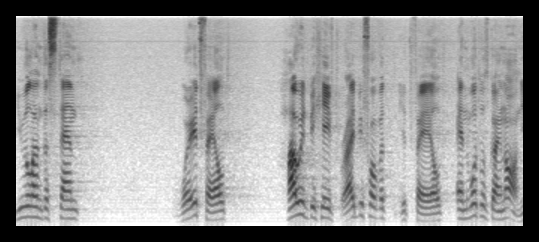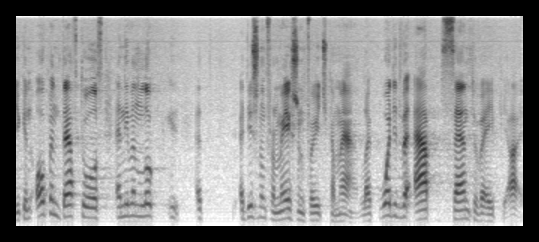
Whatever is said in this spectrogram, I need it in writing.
you will understand where it failed, how it behaved right before it failed, and what was going on. You can open DevTools and even look additional information for each command, like what did the app send to the API.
